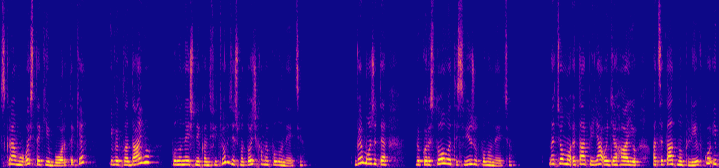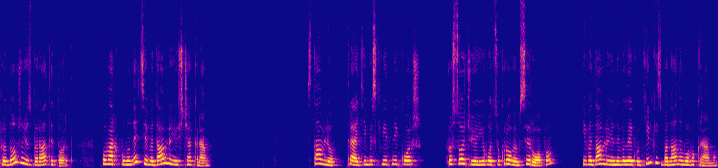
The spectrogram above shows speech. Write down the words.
з крему ось такі бортики і викладаю полуничний конфітюр зі шматочками полуниці. Ви можете використовувати свіжу полуницю. На цьому етапі я одягаю ацетатну плівку і продовжую збирати торт. Поверх полуниці видавлюю ще крем. Ставлю третій бісквітний корж, просочую його цукровим сиропом і видавлюю невелику кількість бананового крему.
